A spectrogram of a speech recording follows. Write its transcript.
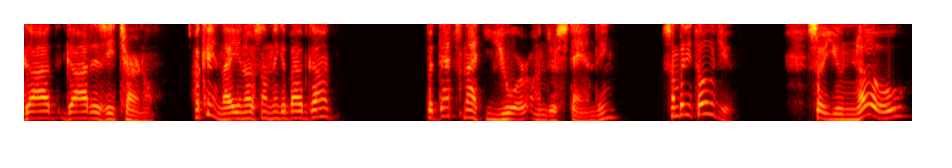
God God is eternal. Okay, now you know something about God. But that's not your understanding. Somebody told you. So you know,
